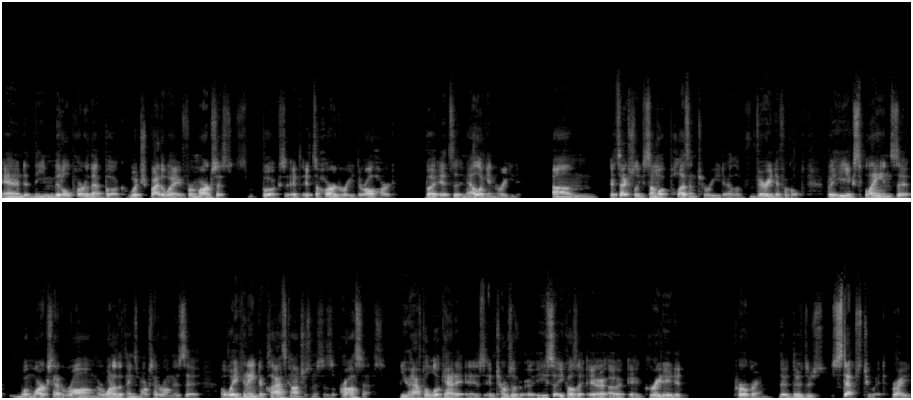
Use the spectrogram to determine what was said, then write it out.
And the middle part of that book, which, by the way, for Marxist books, it, it's a hard read. They're all hard, but it's an elegant read. Um, it's actually somewhat pleasant to read, very difficult. But he explains that what Marx had wrong, or one of the things Marx had wrong, is that awakening to class consciousness is a process. You have to look at it as in terms of uh, he he calls it a, a, a gradated program. There, there, there's steps to it, right?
